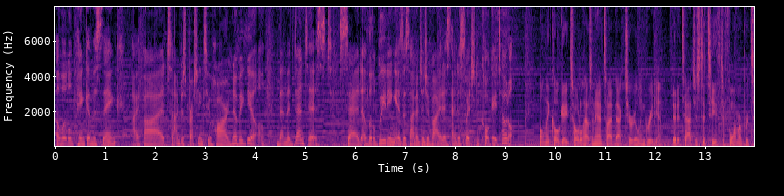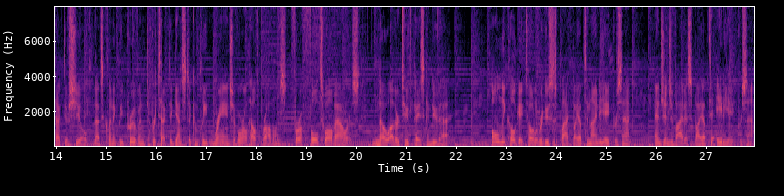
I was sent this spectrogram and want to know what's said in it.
a little pink in the sink, I thought, I'm just brushing too hard, no big deal. Then the dentist said a little bleeding is a sign of gingivitis and to switch to Colgate Total. Only Colgate Total has an antibacterial ingredient. It attaches to teeth to form a protective shield that's clinically proven to protect against a complete range of oral health problems for a full 12 hours. No other toothpaste can do that. Only Colgate Total reduces plaque by up to 98% and gingivitis by up to 88%.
